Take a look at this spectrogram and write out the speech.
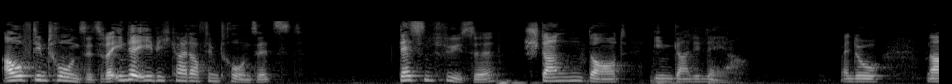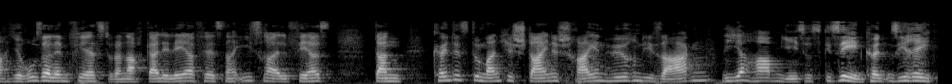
auf dem Thron sitzt oder in der Ewigkeit auf dem Thron sitzt, dessen Füße standen dort in Galiläa. Wenn du nach Jerusalem fährst oder nach Galiläa fährst, nach Israel fährst, dann könntest du manche Steine schreien hören, die sagen, wir haben Jesus gesehen, könnten sie reden.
